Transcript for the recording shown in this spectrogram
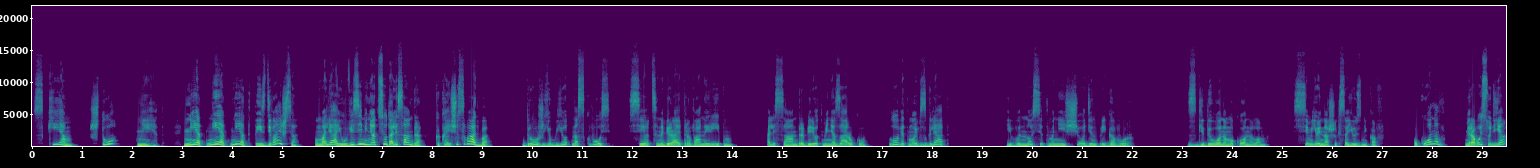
«С кем? Что? Нет, нет, нет, нет, ты издеваешься? Умоляю, увези меня отсюда, Александра! Какая еще свадьба?» Дрожью бьет насквозь, сердце набирает рваный ритм. Александра берет меня за руку, ловит мой взгляд и выносит мне еще один приговор. С Гидеоном О'Коннеллом, с семьей наших союзников. О'Коннелл? Мировой судья?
